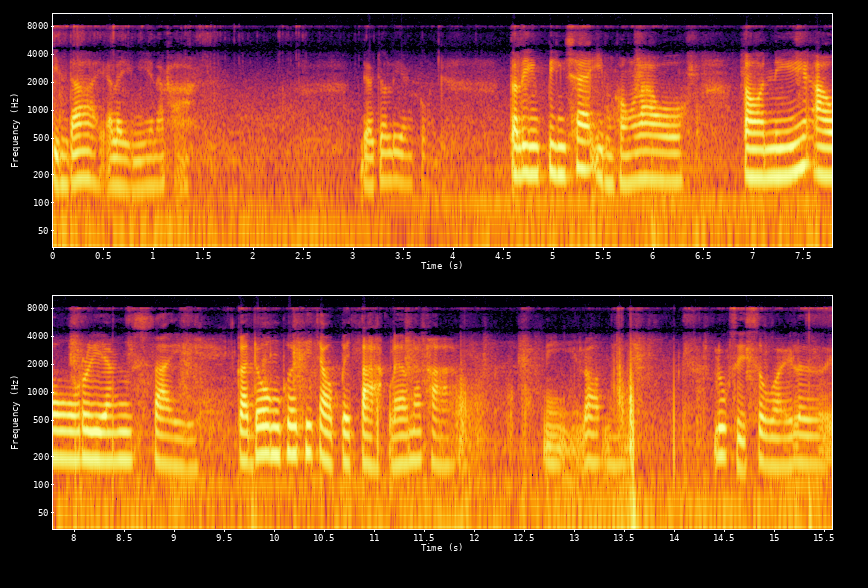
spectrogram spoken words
กินได้อะไรอย่างนี้นะคะ เดี๋ยวจะเรียงก่อน ตะลิงปิงแช่อิ่มของเรา ตอนนี้เอาเรียงใส่กระด้งเพื่อที่จะเอาไปตากแล้วนะคะ นี่รอบนี้ ลูกสวยๆเลย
